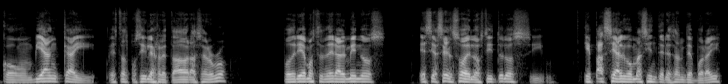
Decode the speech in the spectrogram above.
con Bianca y estas posibles retadoras en Raw, podríamos tener al menos ese ascenso de los títulos y que pase algo más interesante por ahí.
